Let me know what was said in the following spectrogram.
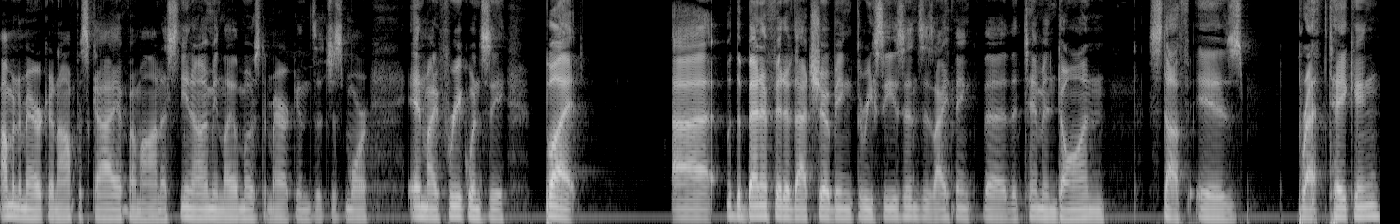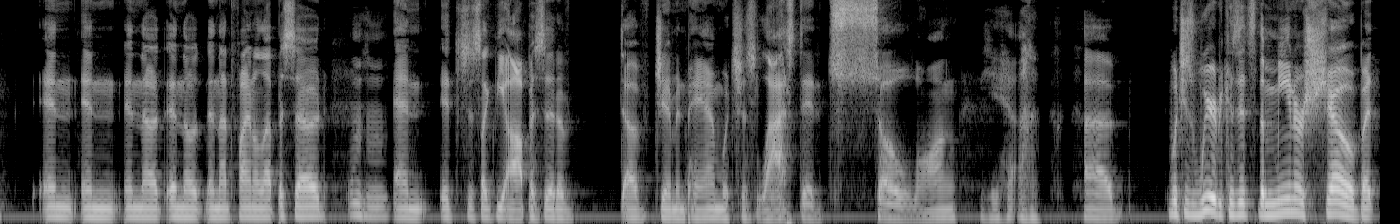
I'm an American Office guy if I'm honest. You know, I mean, like most Americans, it's just more in my frequency. But uh, the benefit of that show being three seasons is I think the the Tim and Dawn stuff is breathtaking in in in the in the in that final episode, Mm-hmm. and it's just like the opposite of of Jim and Pam, which just lasted so long Yeah. uh, which is weird because it's the meaner show, but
